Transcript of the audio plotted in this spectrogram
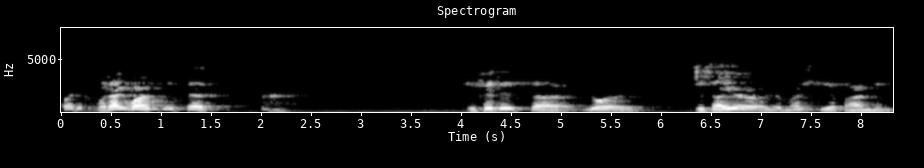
What I want is that if it is uh, your desire or your mercy upon me,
